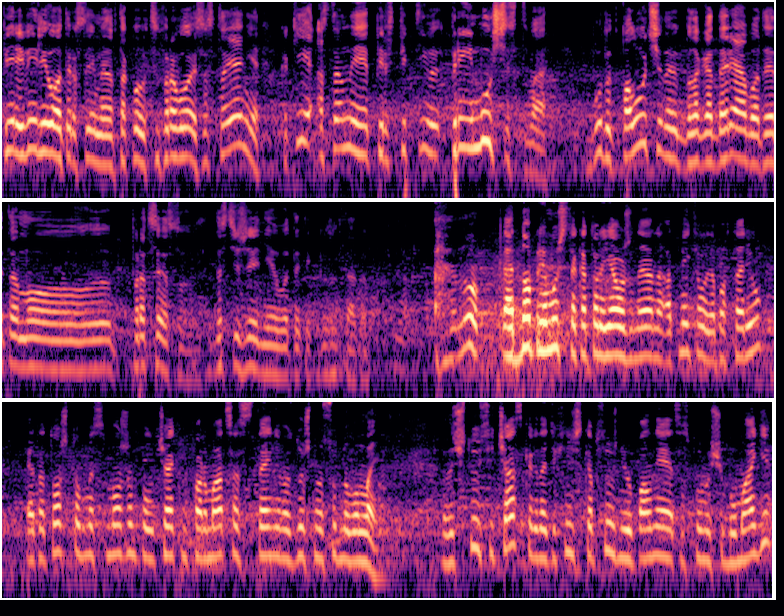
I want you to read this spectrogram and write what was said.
перевели отрасль именно в такое цифровое состояние, какие основные перспективы, преимущества будут получены благодаря вот этому процессу достижения вот этих результатов? Ну, одно преимущество, которое я уже, наверное, отметил, я повторю, это то, что мы сможем получать информацию о состоянии воздушного судна в онлайн. Зачастую сейчас, когда техническое обслуживание выполняется с помощью бумаги,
